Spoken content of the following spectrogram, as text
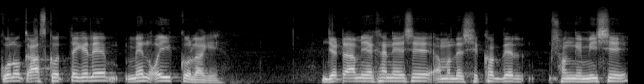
কোনো কাজ করতে গেলে মেন ঐক্য লাগে। যেটা আমি এখানে এসে আমাদের শিক্ষকদের সঙ্গে মিশে,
